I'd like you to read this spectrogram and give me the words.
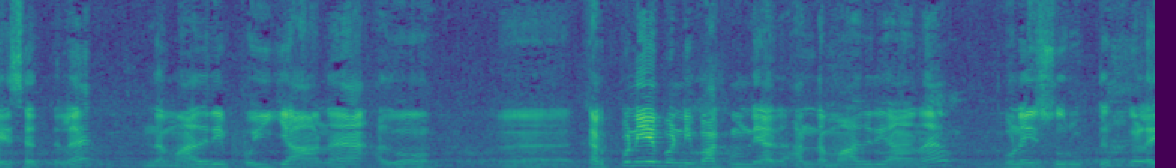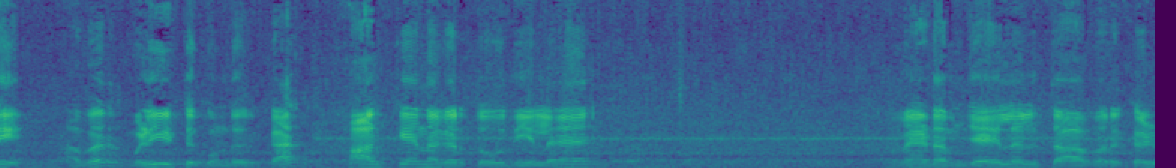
தேசத்தில் இந்த மாதிரி பொய்யான அதுவும் கற்பனையே பண்ணி பார்க்க முடியாது. அந்த மாதிரியான புனை சுருட்டுக்களை அவர் வெளியிட்டு கொண்டிருக்கார். ஆர்கே நகர் தொகுதியில் மேடம் ஜெயலலிதா அவர்கள்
